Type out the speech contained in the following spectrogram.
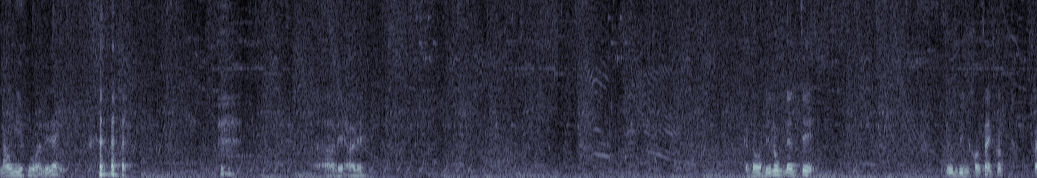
เรามีหัวเลื่อย เอาดิ เอาดิ กระโดดดิลูกเดนจิตูบินเขาใส่ก็ใส่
